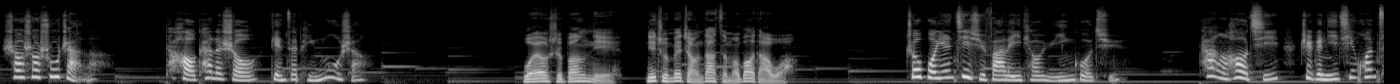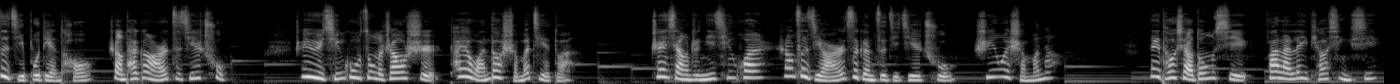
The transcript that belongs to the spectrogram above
稍稍舒展了。他好看的手点在屏幕上。我要是帮你，你准备长大怎么报答我？周伯言继续发了一条语音过去。他很好奇，这个倪清欢自己不点头，让他跟儿子接触，这欲擒故纵的招式，他要玩到什么阶段？正想着倪清欢让自己儿子跟自己接触，是因为什么呢？那头小东西发来了一条信息。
